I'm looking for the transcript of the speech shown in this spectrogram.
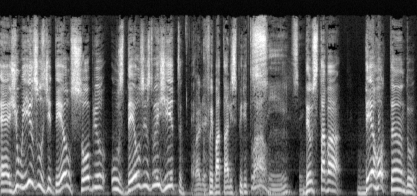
é, juízos de Deus sobre o- os deuses do Egito. Olha. Foi batalha espiritual. Sim, sim. Deus estava derrotando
